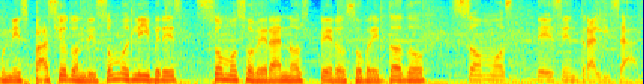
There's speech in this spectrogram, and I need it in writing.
un espacio donde somos libres, somos soberanos, pero sobre todo somos descentralizados.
